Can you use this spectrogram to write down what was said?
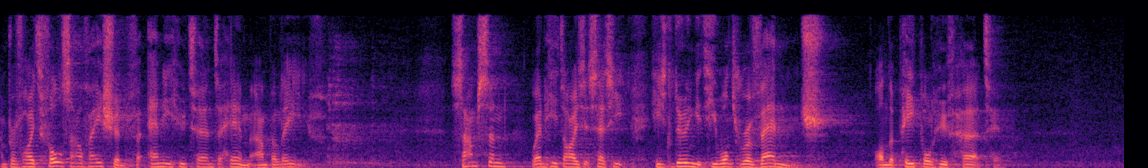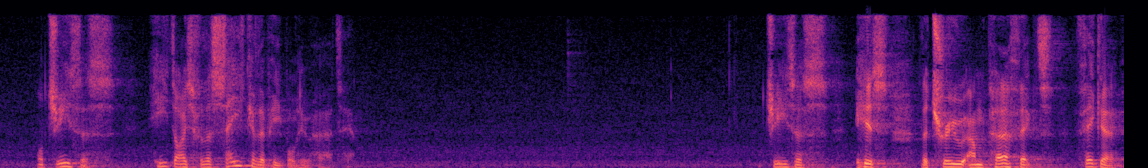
and provides full salvation for any who turn to him and believe. Samson, when he dies, it says he, he's doing it, he wants revenge on the people who've hurt him. Well, Jesus, he dies for the sake of the people who hurt him. Jesus is the true and perfect figure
